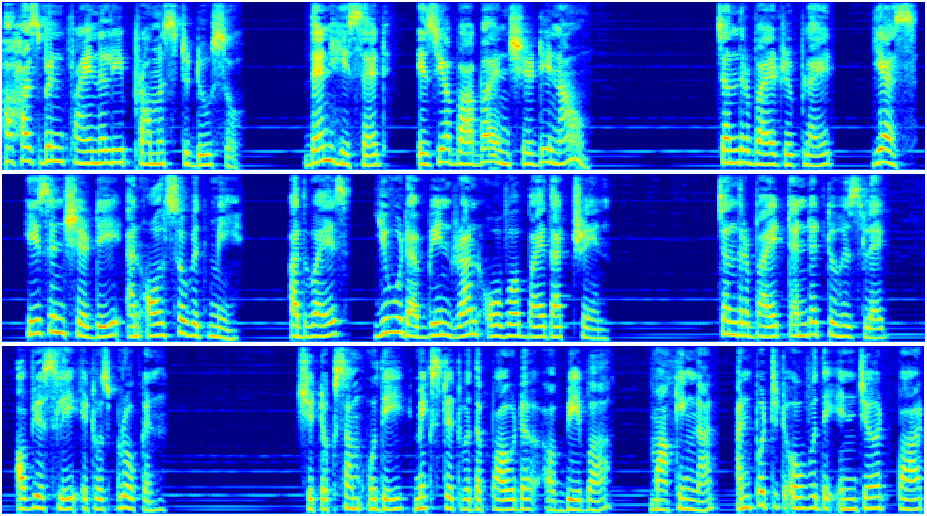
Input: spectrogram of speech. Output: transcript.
Her husband finally promised to do so. Then he said, Is your Baba in Shirdi now? Chandrabai replied, Yes, he is in Shirdi and also with me. Otherwise, you would have been run over by that train. Chandrabai tended to his leg. Obviously, it was broken. She took some udi, mixed it with the powder of biba, marking nut, and put it over the injured part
